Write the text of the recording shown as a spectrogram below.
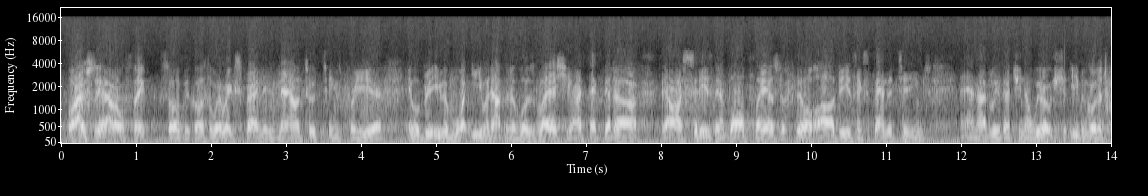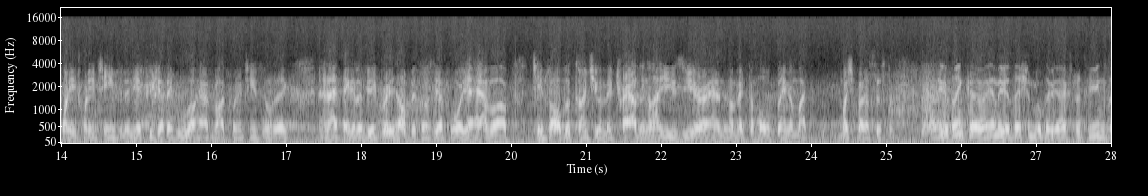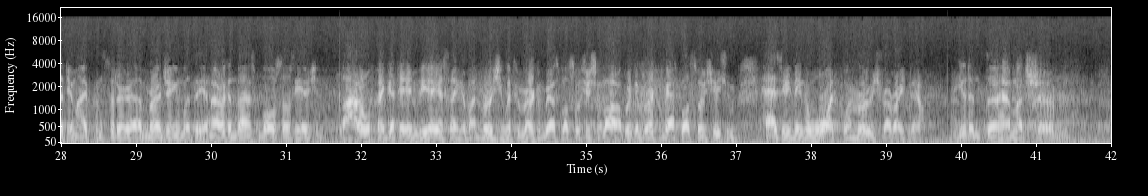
Well, actually, I don't think so because the way we're expanding now, two teams per year, it will be even more even out than it was last year. I think that uh, there are cities, there are ball players to fill uh, these expanded teams. And I believe that, you know, we should even go to 20, 20 teams in the near future. I think we will have about 20 teams in the league. And I think it'll be a great help because, therefore, you have uh, teams all over the country. It'll make traveling a lot easier, and it'll make the whole thing a much, much better system. Uh, do you think, uh, in the addition with the extra teams, that you might consider uh, merging with the American Basketball Association? I don't think that the NBA is thinking about merging with the American Basketball Association at all, but the American Basketball Association has anything to want for a merge right, right now. You didn't uh, have much um,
